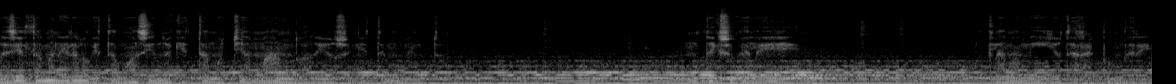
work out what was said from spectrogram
de cierta manera lo que estamos haciendo es que estamos llamando a Dios en este momento. Texto que lee, clama a mí y yo te responderé.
